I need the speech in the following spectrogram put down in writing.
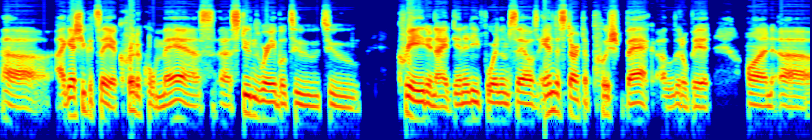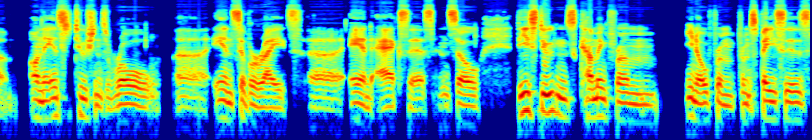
uh, I guess you could say a critical mass, uh, students were able to to create an identity for themselves and to start to push back a little bit on uh, on the institution's role uh, in civil rights uh, and access. And so, these students coming from you know from from spaces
